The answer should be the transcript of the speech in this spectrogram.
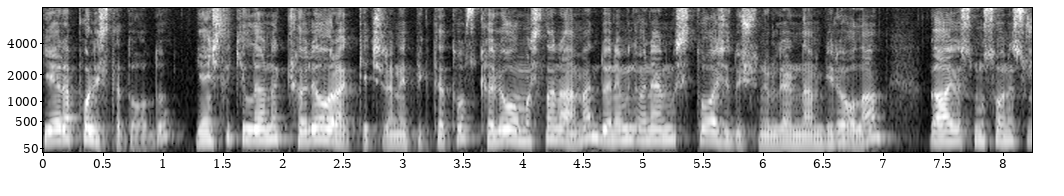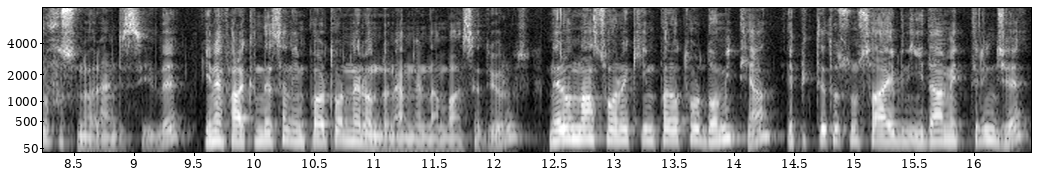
Hierapolis'te doğdu. Gençlik yıllarını köle olarak geçiren Epiktetos köle olmasına rağmen dönemin önemli stoacı düşünürlerinden biri olan Gaius Musonius Rufus'un öğrencisiydi. Yine farkındaysan İmparator Neron dönemlerinden bahsediyoruz. Neron'dan sonraki İmparator Domitian Epiktetos'un sahibini idam ettirince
